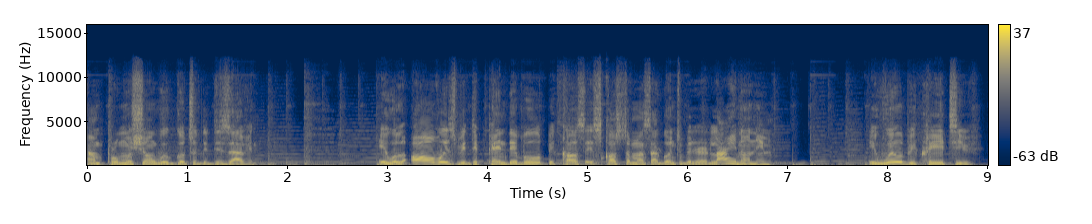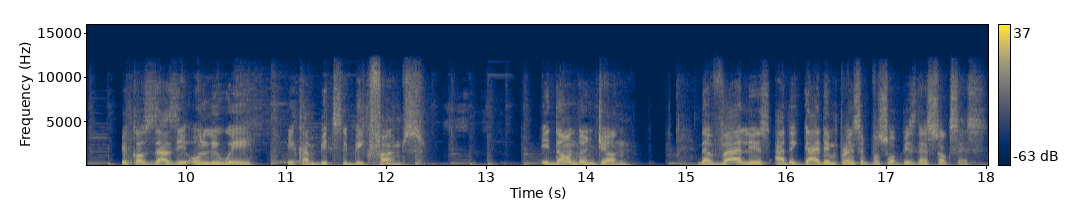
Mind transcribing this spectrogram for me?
and promotion will go to the deserving. He will always be dependable because his customers are going to be relying on him. He will be creative because that's the only way he can beat the big firms. It dawned on John that values are the guiding principles for business success,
